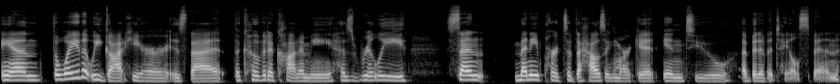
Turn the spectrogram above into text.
And the way that we got here is that the COVID economy has really sent many parts of the housing market into a bit of a tailspin.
